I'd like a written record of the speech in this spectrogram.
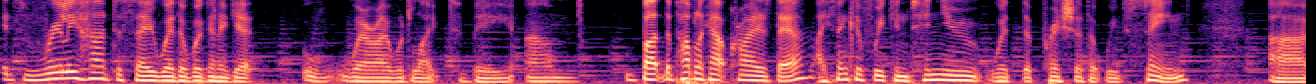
It's really hard to say whether we're going to get where I would like to be. Um, but the public outcry is there. I think if we continue with the pressure that we've seen, uh,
